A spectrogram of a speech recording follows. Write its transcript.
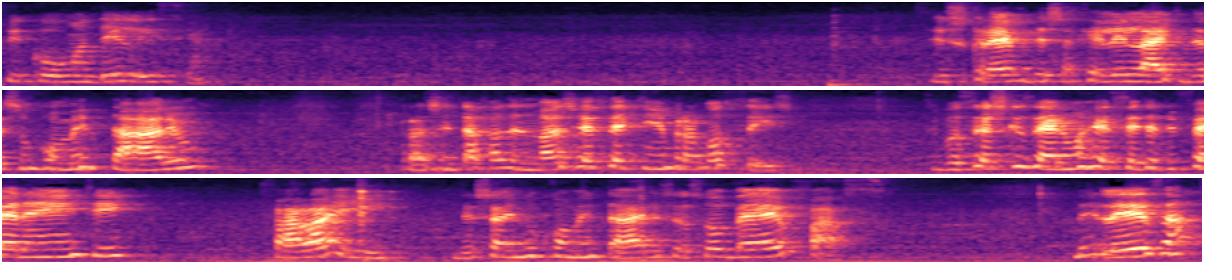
Ficou uma delícia. Se inscreve, deixa aquele like, deixa um comentário. Pra gente tá fazendo mais receitinha pra vocês. Se vocês quiserem uma receita diferente, fala aí. Deixa aí no comentário, se eu souber eu faço. Beleza?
